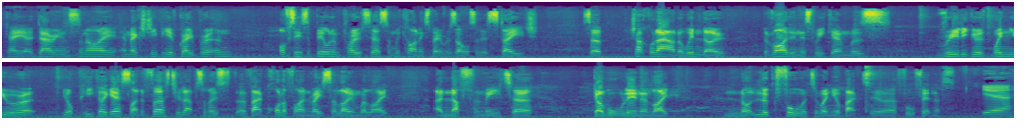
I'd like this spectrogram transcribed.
Okay, uh, Darian Sanayei, MXGP of Great Britain. Obviously, it's a building process and we can't expect results at this stage. So, chuckled out of the window. The riding this weekend was really good when you were at your peak, I guess. Like the first two laps of, those, of that qualifying race alone were like enough for me to go all in and like not look forward to when you're back to uh, full fitness. Yeah,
